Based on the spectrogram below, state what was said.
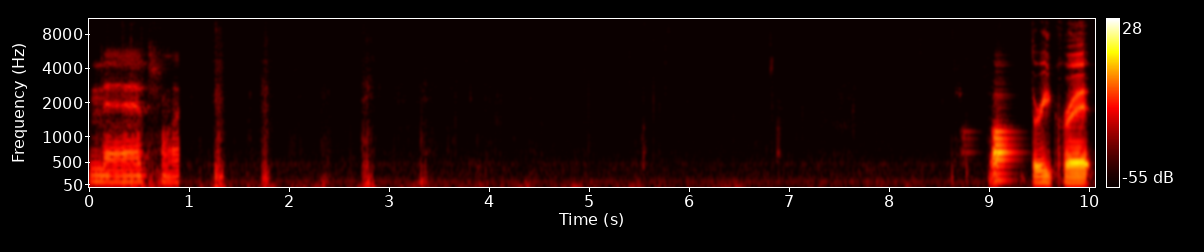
Nah, it's fine. Oh, Three crit.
